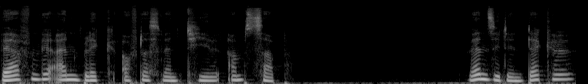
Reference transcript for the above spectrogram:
Werfen wir einen Blick auf das Ventil am Sub. Wenn Sie den Deckel,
